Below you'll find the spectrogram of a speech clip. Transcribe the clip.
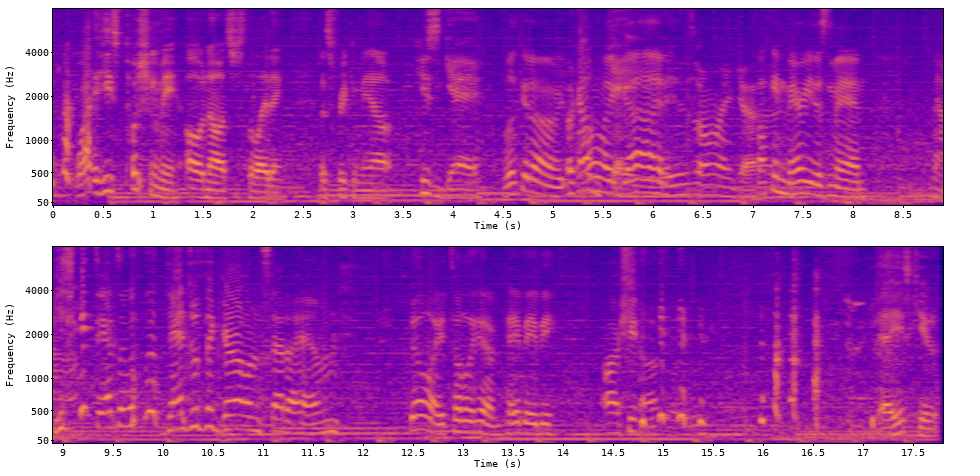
Why? He's pushing me. Oh no, it's just the lighting. That's freaking me out. He's gay. Look at him. Look how oh my gay god. he is. Oh my god. Fucking marry this man. Nah. You see dancing with him? Dance with the girl instead of him. No way, totally him. Hey, baby. Oh, she. Yeah, he's cute.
